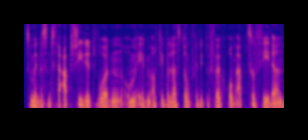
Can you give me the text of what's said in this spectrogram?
zumindest verabschiedet wurden, um eben auch die Belastung für die Bevölkerung abzufedern.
